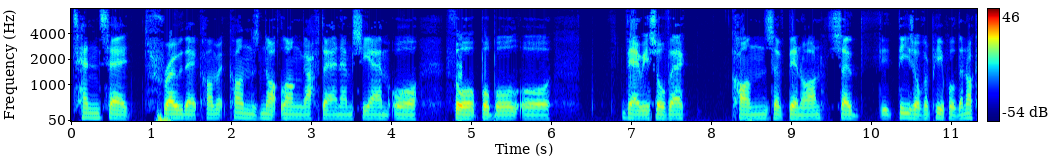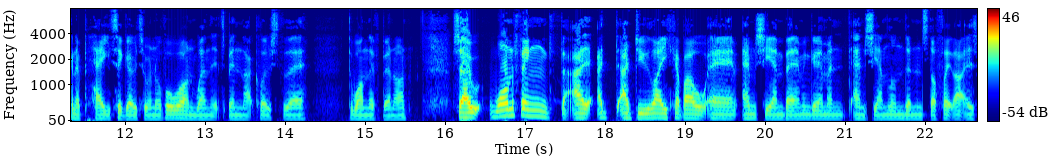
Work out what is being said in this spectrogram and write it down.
tend to throw their Comic Cons not long after an MCM or Thought Bubble or various other cons have been on. So th- these other people, they're not going to pay to go to another one when it's been that close to their the one they've been on. So one thing that I, I, I do like about um, MCM Birmingham and MCM London and stuff like that is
